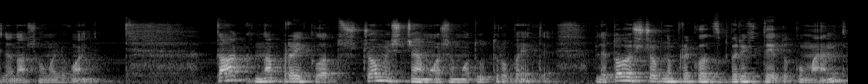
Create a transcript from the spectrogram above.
для нашого малювання. Так, наприклад, що ми ще можемо тут робити? Для того, щоб, наприклад, зберегти документ,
